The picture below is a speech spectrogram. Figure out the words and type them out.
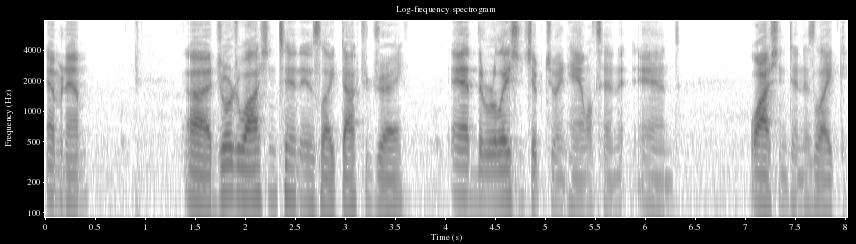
Eminem. Uh, George Washington is like Dr. Dre, and the relationship between Hamilton and Washington is like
